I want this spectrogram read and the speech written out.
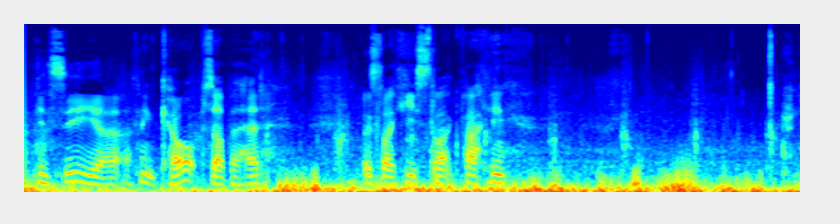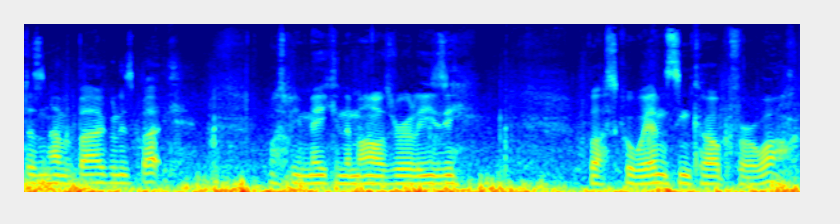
You can see, uh, I think Co-op's up ahead. Looks like he's slack packing. Doesn't have a bag on his back. Must be making the miles real easy. But that's cool. We haven't seen Co-op for a while.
